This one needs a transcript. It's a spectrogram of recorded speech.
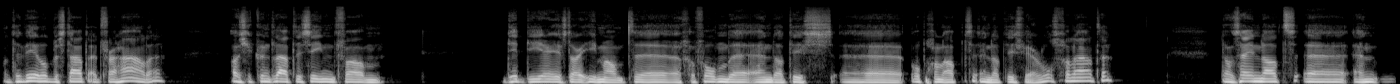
Want de wereld bestaat uit verhalen als je kunt laten zien van dit dier is door iemand uh, gevonden en dat is uh, opgelapt en dat is weer losgelaten. Dan zijn dat, uh, en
